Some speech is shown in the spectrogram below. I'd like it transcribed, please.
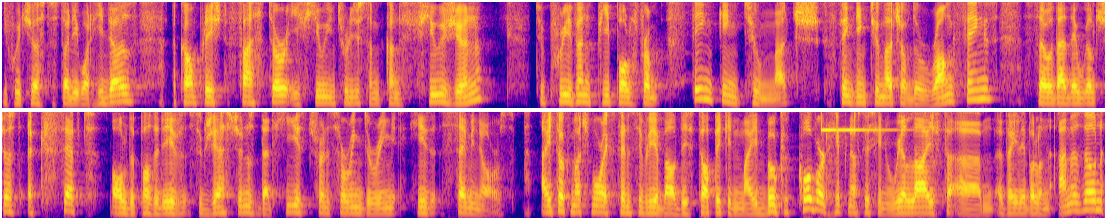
if we just study what he does, accomplished faster if you introduce some confusion to prevent people from thinking too much, thinking too much of the wrong things, so that they will just accept all the positive suggestions that he is transferring during his seminars. I talk much more extensively about this topic in my book Covert Hypnosis in Real Life, um, available on Amazon,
